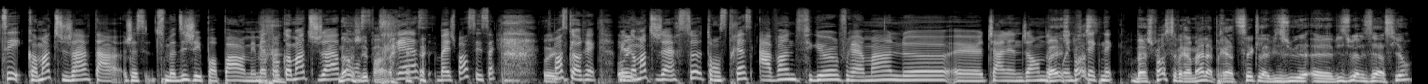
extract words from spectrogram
tu sais, comment tu gères ta. tu me dis, j'ai pas peur, mais mettons, comment tu gères ton stress? ben, je pense que c'est ça. Je pense correct. Mais comment tu gères ça, ton stress, avant une figure vraiment là, euh, challengeante de ben, point de vue technique? Ben, je pense que c'est vraiment la pratique, la euh, visualisation,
